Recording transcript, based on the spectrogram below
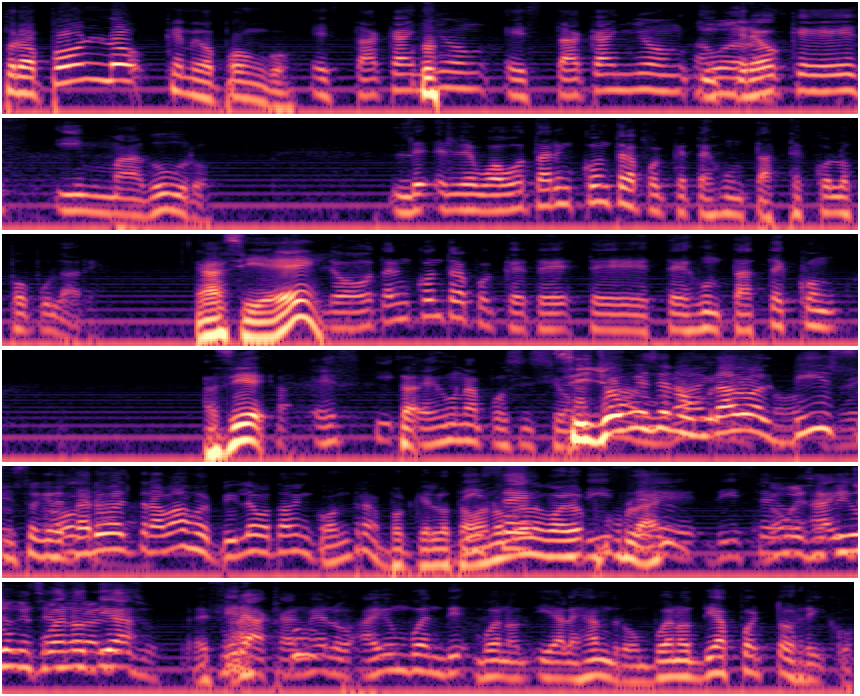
proponlo que me opongo. está cañón, está cañón Ah, y bueno. creo que es inmaduro. Le, le voy a votar en contra porque te juntaste con los populares. Así es. Le voy a votar en contra porque te, te, te juntaste con... Así o es. sea, es, O sea, es una posición... Si yo hubiese nombrado al BIS, su secretario del trabajo, el PIB le votaba en contra, porque lo estaba Dice, nombrando el gobierno popular. dice, dice, No hay un buenos días. el Mira. Carmelo, hay un buen día. Bueno, y Alejandro, un buenos días, Puerto Rico.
